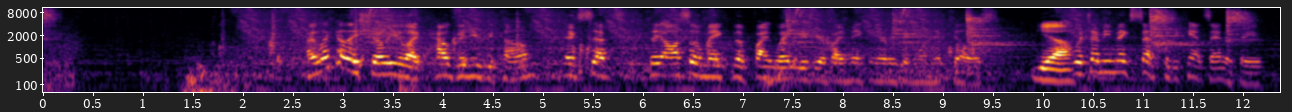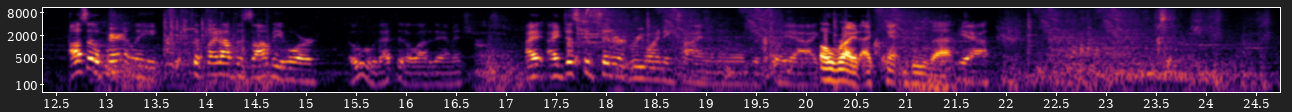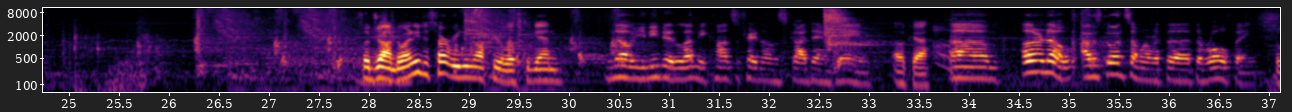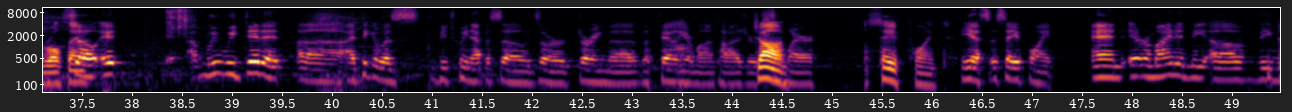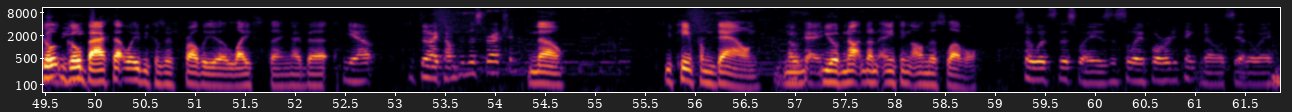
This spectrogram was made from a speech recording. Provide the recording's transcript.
I like how they show you like how good you become, except they also make the fight way easier by making everything one hit kills. Yeah. Which I mean makes sense because you can't sand retrieve. Also, apparently, to fight off the zombie horde. Ooh, that did a lot of damage. I, I just considered rewinding time and then remembered. Oh yeah. I, Oh right, I can't do that. Yeah. So John, do I need to start reading off your list again? No, you need to let me concentrate on this goddamn game. Okay. Um. Oh no, no. I was going somewhere with the the roll thing. The roll thing. So it, we, we did it. Uh, I think it was between episodes or during the the failure montage or John. somewhere. a save point. Yes, a save point, and it reminded me of the Go movie. go back that way because there's probably a life thing, I bet. Yeah. Did I come from this direction? No. You came from down. You, Okay. You have not done anything on this level. So what's this way? Is this the way forward? You think? No, it's the other way.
